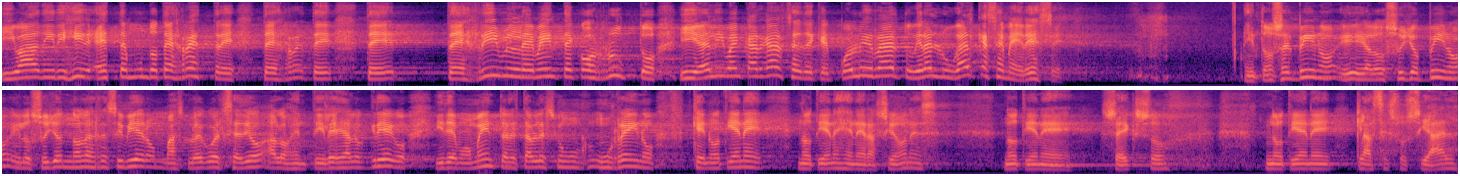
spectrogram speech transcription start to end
y iba a dirigir este mundo terrestre, terriblemente corrupto y él iba a encargarse de que el pueblo de Israel tuviera el lugar que se merece. Entonces vino y a los suyos vino y los suyos no les recibieron, mas luego él cedió a los gentiles y a los griegos y de momento él estableció un, reino que no tiene, no tiene generaciones, no tiene sexo, no tiene clase social,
